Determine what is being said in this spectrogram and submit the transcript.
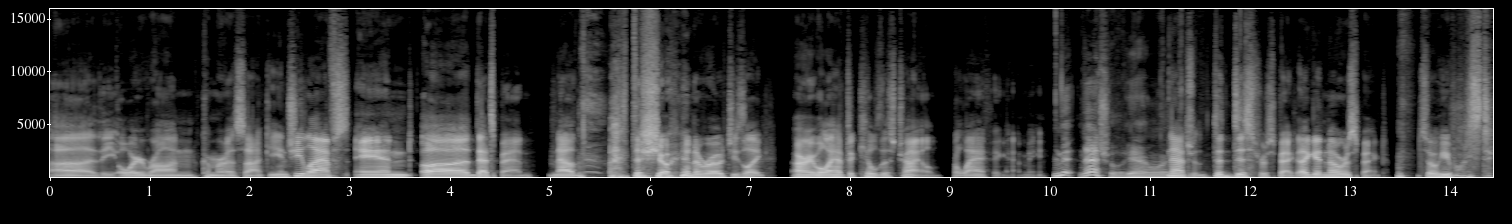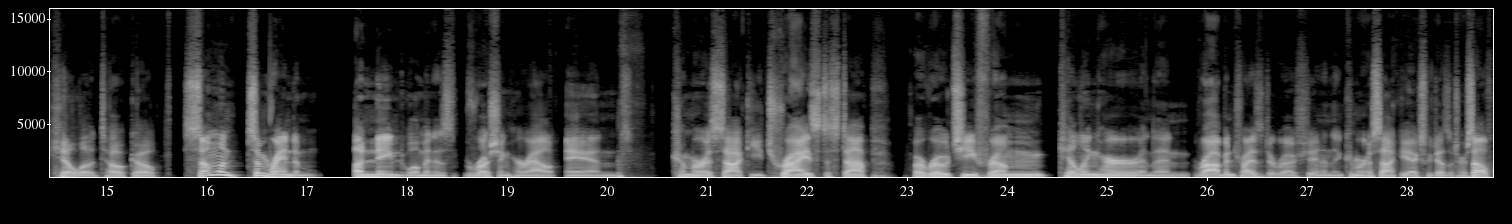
uh the Oiran Komurasaki, and she laughs, and uh that's bad. Now the Shogun Orochi's like, all right, well, I have to kill this child for laughing at me. N- naturally, yeah. well, Naturally, the disrespect. I get no respect. So he wants to kill Otoko. Someone, some random unnamed woman is rushing her out, and Komurasaki tries to stop Orochi from killing her, and then Robin tries to rush in, and then Komurasaki actually does it herself.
